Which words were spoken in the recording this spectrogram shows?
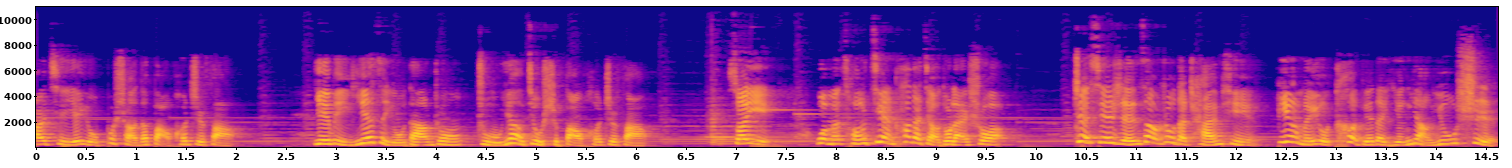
而且也有不少的饱和脂肪。因为椰子油当中主要就是饱和脂肪，所以我们从健康的角度来说，这些人造肉的产品并没有特别的营养优势。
